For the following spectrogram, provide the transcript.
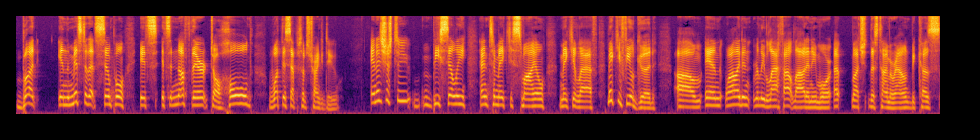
But in the midst of that simple, it's it's enough there to hold what this episode's trying to do and it's just to be silly and to make you smile, make you laugh, make you feel good. Um, and while I didn't really laugh out loud anymore uh, much this time around because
